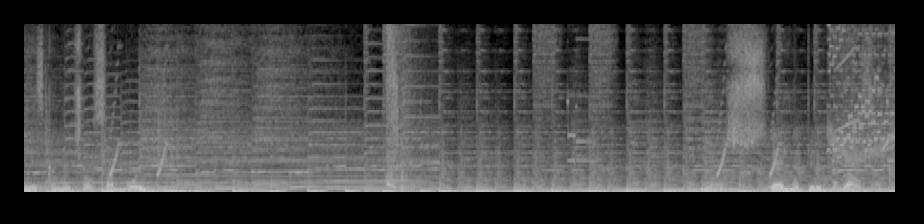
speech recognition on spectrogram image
резко начал собой. Я реально перепугался.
